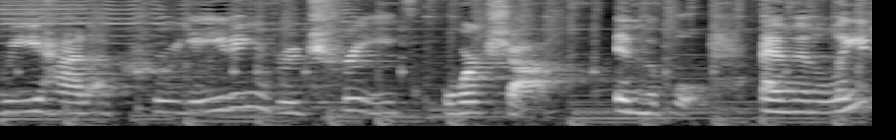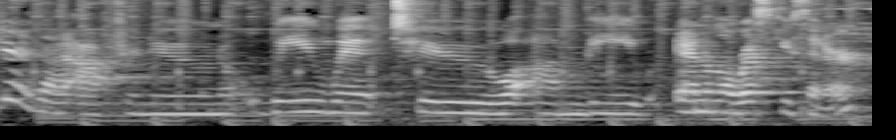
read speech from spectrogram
we had a creating retreats workshop in the pool. And then later that afternoon, we went to um, the Animal Rescue Center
